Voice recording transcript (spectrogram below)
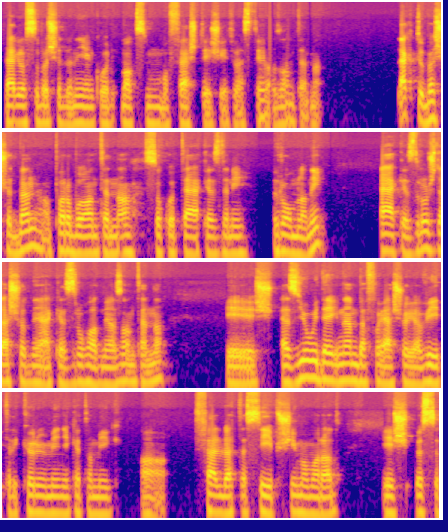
Legrosszabb esetben ilyenkor maximum a festését vesztél az antenna. Legtöbb esetben a parabola antenna szokott elkezdeni romlani, elkezd rozsdásodni, elkezd rohadni az antenna, és ez jó ideig nem befolyásolja a vételi körülményeket, amíg a felülete szép, sima marad, és össze,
